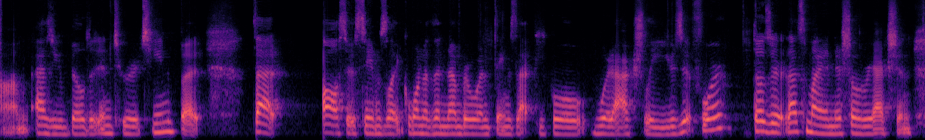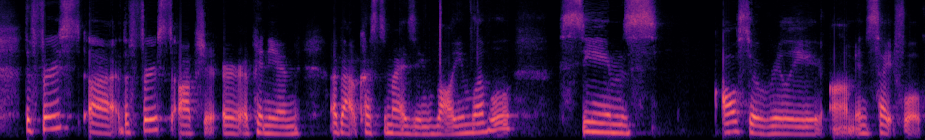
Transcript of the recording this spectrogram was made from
um, as you build it into a routine, but that also seems like one of the number one things that people would actually use it for. Those are that's my initial reaction. The first uh, the first option or opinion about customizing volume level seems also really um, insightful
